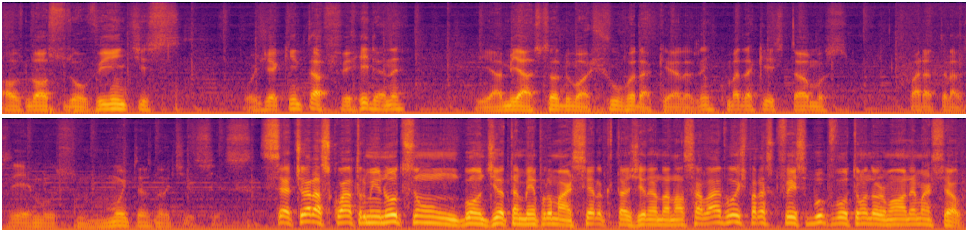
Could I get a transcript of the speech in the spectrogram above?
aos nossos ouvintes. Hoje é quinta-feira, né? E ameaçando uma chuva daquelas, hein? Mas aqui estamos para trazermos muitas notícias. 7 horas 4 minutos, um bom dia também para o Marcelo que está girando a nossa live. Hoje parece que o Facebook voltou ao normal, né, Marcelo?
